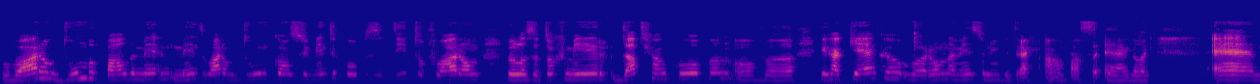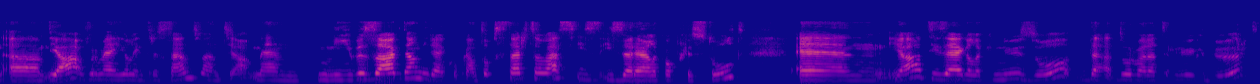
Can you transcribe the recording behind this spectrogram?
waarom doen bepaalde mensen, waarom doen consumenten, kopen ze dit? Of waarom willen ze toch meer dat gaan kopen? Of uh, je gaat kijken waarom dat mensen hun gedrag aanpassen eigenlijk. En uh, ja, voor mij heel interessant, want ja, mijn nieuwe zaak dan, die ik ook aan het opstarten was, is, is daar eigenlijk op gestoeld. En ja, het is eigenlijk nu zo, dat door wat er nu gebeurt,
